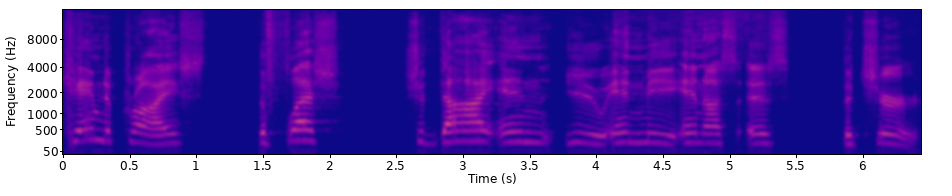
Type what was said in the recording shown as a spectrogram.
came to Christ, the flesh should die in you, in me, in us as the church.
